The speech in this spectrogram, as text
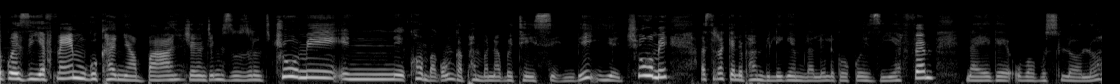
kwekwezi fm kukhanya ba njenganje imizuzu elithumi nikhomba kongaphambana kwethe isimbi yechumi asiragele phambili-ke mlaleli kokwezi fm naye-ke ubaba usilolo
